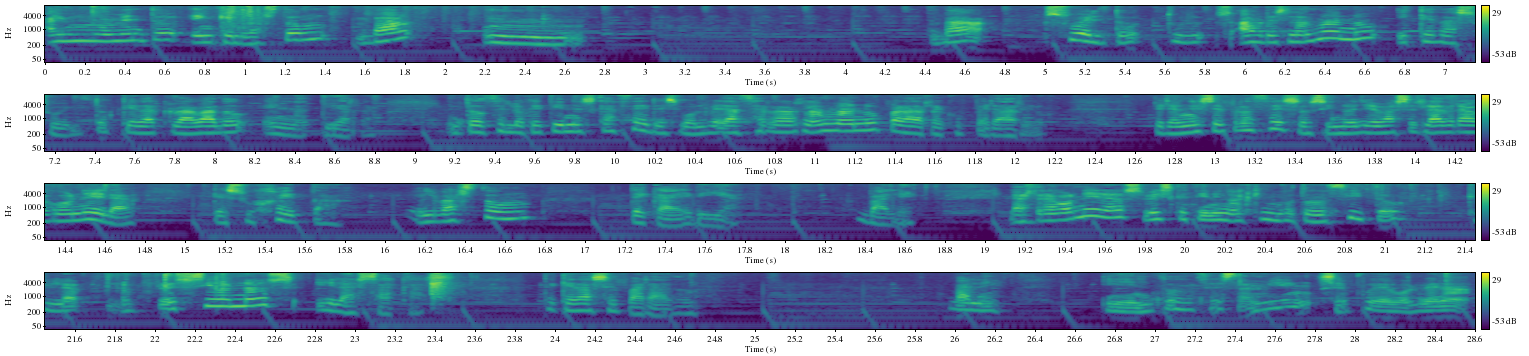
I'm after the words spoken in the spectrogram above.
hay un momento en que el bastón va, mm, va suelto, tú abres la mano y queda suelto, queda clavado en la tierra. Entonces lo que tienes que hacer es volver a cerrar la mano para recuperarlo. Pero en ese proceso, si no llevases la dragonera que sujeta el bastón, te caería. Vale. Las dragoneras, veis que tienen aquí un botoncito que lo, presionas y la sacas. Te queda separado. Vale. Y entonces también se puede volver a...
